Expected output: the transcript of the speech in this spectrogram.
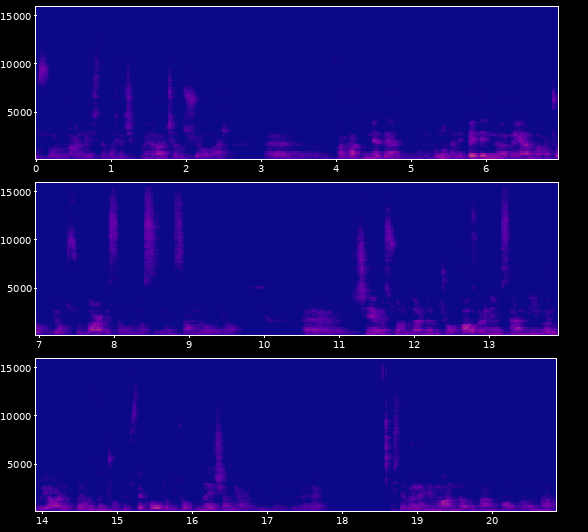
Bu sorunlarla işte başa çıkmaya çalışıyorlar. Fakat yine de bunun hani bedelini ödeyen daha çok yoksullar ve savunmasız insanlar oluyor. E, çevre sorunlarının çok fazla önemsendiği, böyle duyarlılıklarımızın çok yüksek olduğu bir toplumda yaşamıyoruz bildiğiniz üzere. İşte böyle hani mangalından, konforundan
